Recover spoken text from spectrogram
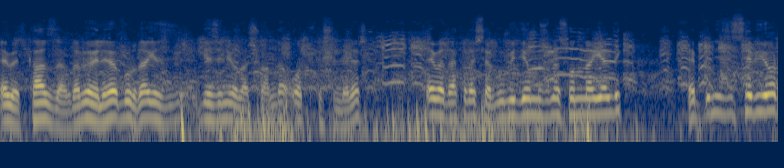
Evet kazlar da böyle burada gez- geziniyorlar şu anda. Ot peşindeler. Evet arkadaşlar bu videomuzun da sonuna geldik. Hepinizi seviyor.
